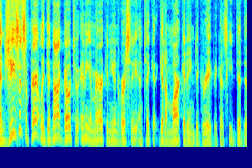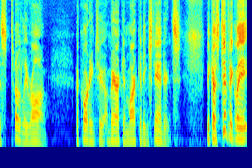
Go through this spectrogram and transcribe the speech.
And Jesus apparently did not go to any American university and take a, get a marketing degree because he did this totally wrong according to American marketing standards. Because typically,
